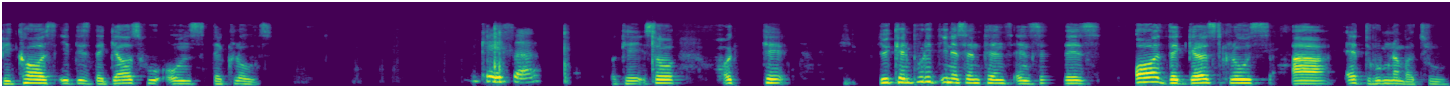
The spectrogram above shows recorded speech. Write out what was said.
because it is the girls who owns the clothes. Okay, sir. Okay, so okay, you can put it in a sentence and says all the girls' clothes are at room number two.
